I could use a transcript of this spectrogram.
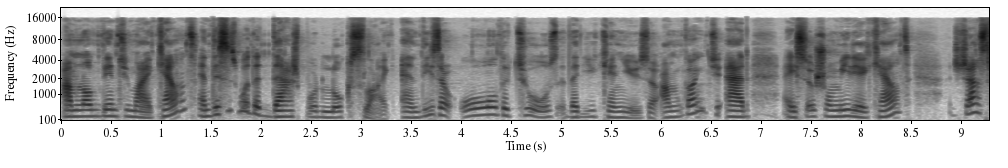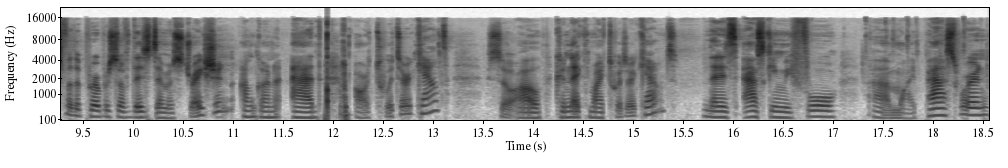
I'm logged into my account and this is what the dashboard looks like and these are all the tools that you can use. So I'm going to add a social media account just for the purpose of this demonstration. I'm going to add our Twitter account. So I'll connect my Twitter account. And then it's asking me for uh, my password.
